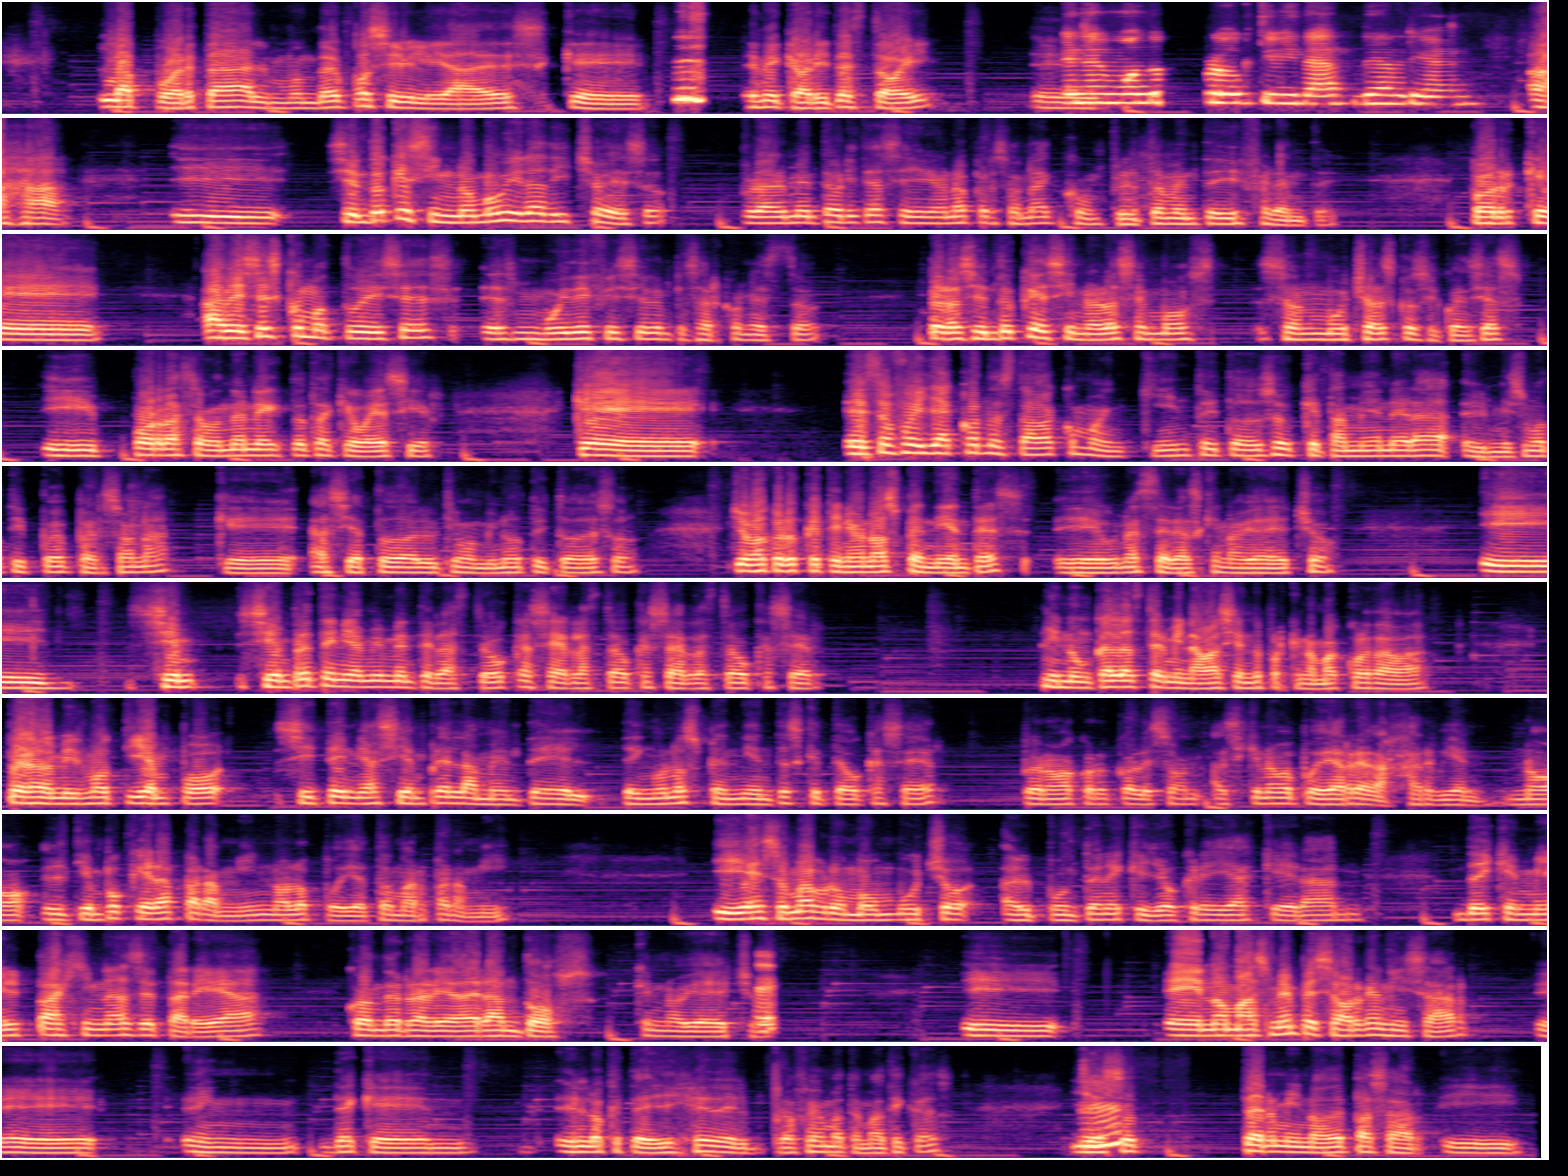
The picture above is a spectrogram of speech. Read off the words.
la puerta al mundo de posibilidades que en el que ahorita estoy. En el eh, mundo de productividad de Adrián. Ajá. Y siento que si no me hubiera dicho eso, probablemente ahorita sería una persona completamente diferente. Porque a veces, como tú dices, es muy difícil empezar con esto, pero siento que si no lo hacemos, son muchas consecuencias. Y por la segunda anécdota que voy a decir, que esto fue ya cuando estaba como en quinto y todo eso, que también era el mismo tipo de persona que hacía todo el último minuto y todo eso. Yo me acuerdo que tenía unos pendientes, eh, unas tareas que no había hecho. Y siempre tenía en mi mente, las tengo que hacer, las tengo que hacer, las tengo que hacer. Y nunca las terminaba haciendo porque no me acordaba pero al mismo tiempo sí tenía siempre en la mente el, tengo unos pendientes que tengo que hacer, pero no me acuerdo cuáles son, así que no me podía relajar bien. No, el tiempo que era para mí no lo podía tomar para mí. Y eso me abrumó mucho al punto en el que yo creía que eran de que mil páginas de tarea, cuando en realidad eran dos que no había hecho. Y eh, nomás me empecé a organizar eh, en, de que en, lo que te dije del profe de matemáticas. Y eso terminó de pasar y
